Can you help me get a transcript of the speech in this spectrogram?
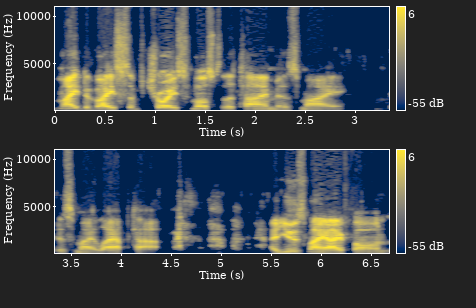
my device of choice most of the time is my is my laptop. I use my iPhone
